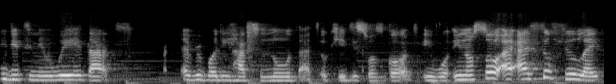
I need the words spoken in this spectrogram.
did it in a way that everybody had to know that okay, this was God. It was you know, so I, I still feel like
